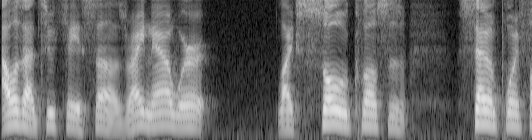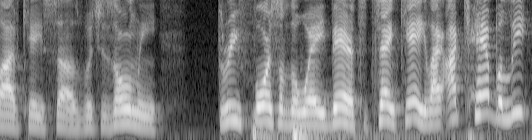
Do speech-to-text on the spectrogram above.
I was at 2K subs. Right now, we're like so close to 7.5K subs, which is only three fourths of the way there to 10K. Like, I can't believe,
